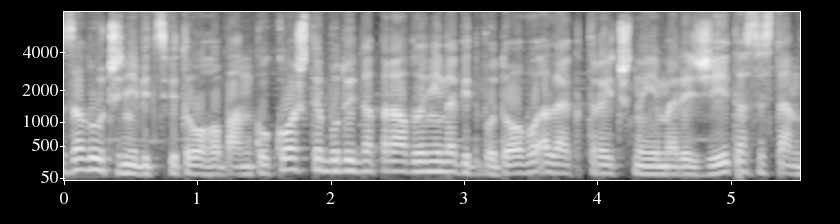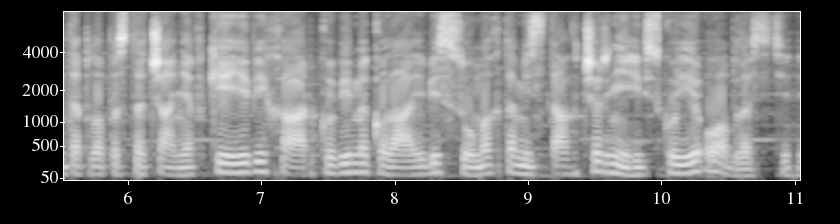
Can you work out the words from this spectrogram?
Залучені від Світового банку кошти будуть направлені на відбудову електричної мережі та систем теплопостачання в Києві, Харкові, Миколаєві, Сумах та містах Чернігівської області.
